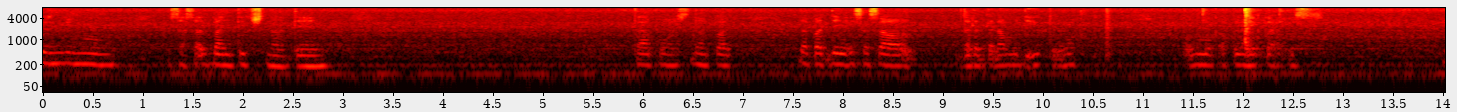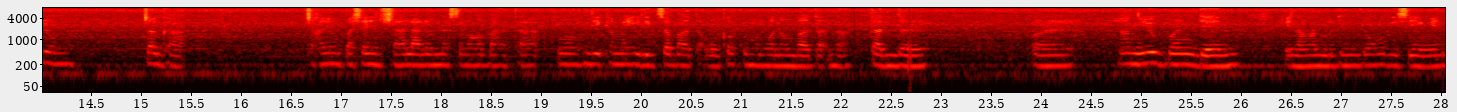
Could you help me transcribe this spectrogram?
yun yung isa sa advantage natin. Tapos, dapat, dapat din isa sa daladala mo dito pag mag-apply ka is yung tiyaga tsaka yung pasensya lalo na sa mga bata kung hindi ka mahilig sa bata huwag ka kumuha ng bata na toddler or ang newborn din kailangan mo din yung gisingin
